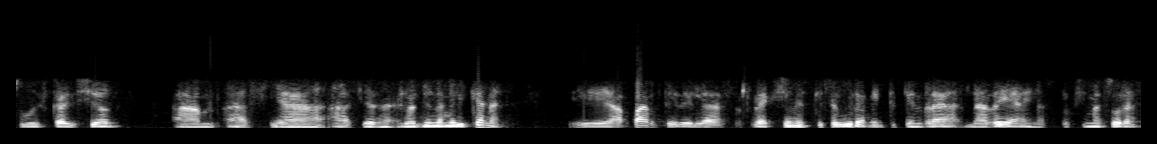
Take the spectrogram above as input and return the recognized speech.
su extradición hacia, hacia la Unión Americana. Eh, aparte de las reacciones que seguramente tendrá la DEA en las próximas horas,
